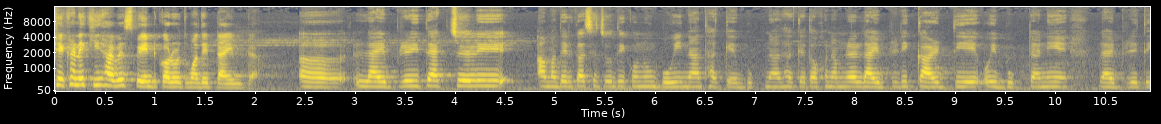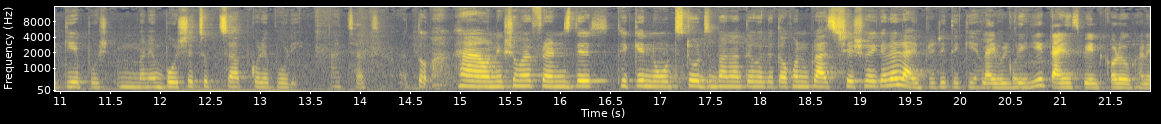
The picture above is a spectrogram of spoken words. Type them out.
সেখানে কীভাবে স্পেন্ড করো তোমাদের টাইমটা লাইব্রেরিতে অ্যাকচুয়ালি আমাদের কাছে যদি কোনো বই না থাকে বুক না থাকে তখন আমরা লাইব্রেরি কার্ড দিয়ে ওই বুকটা নিয়ে লাইব্রেরিতে গিয়ে মানে বসে চুপচাপ করে পড়ি। আচ্ছা আচ্ছা। তো হ্যাঁ অনেক সময় ফ্রেন্ডসদের থেকে নোটস টোটস বানাতে হলে তখন ক্লাস শেষ হয়ে গেলে লাইব্রেরিতে গিয়ে লাইব্রেরিতে গিয়ে টাইম স্পেন্ড করো ওখানে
